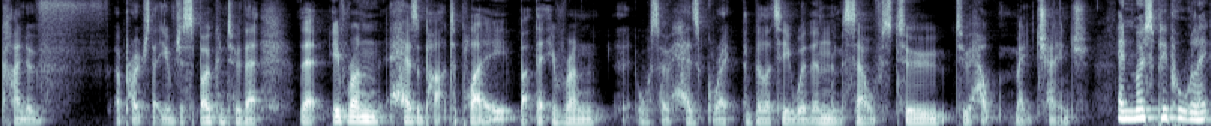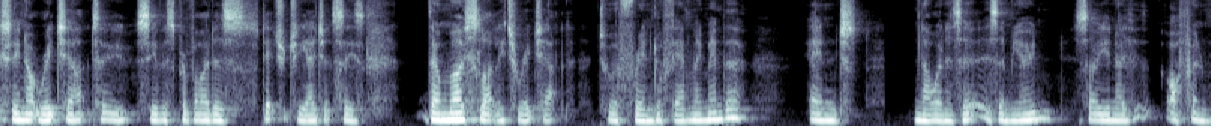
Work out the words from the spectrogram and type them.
kind of approach that you've just spoken to that that everyone has a part to play, but that everyone also has great ability within themselves to to help make change. And most people will actually not reach out to service providers, statutory agencies. They're most likely to reach out to a friend or family member, and no one is, is immune. So, you know, often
